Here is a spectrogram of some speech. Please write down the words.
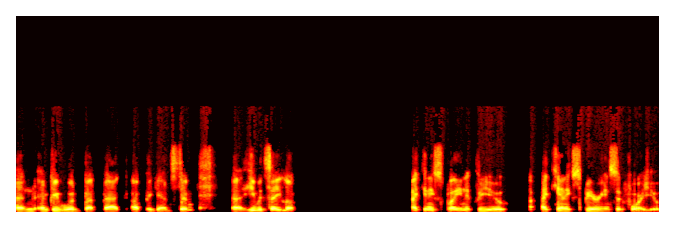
and, and people would butt back up against him, uh, he would say, Look, I can explain it for you, I can't experience it for you.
